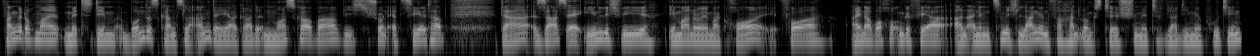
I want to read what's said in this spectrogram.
Fangen wir doch mal mit dem Bundeskanzler an, der ja gerade in Moskau war, wie ich schon erzählt habe. Da saß er ähnlich wie Emmanuel Macron vor einer Woche ungefähr an einem ziemlich langen Verhandlungstisch mit Wladimir Putin.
